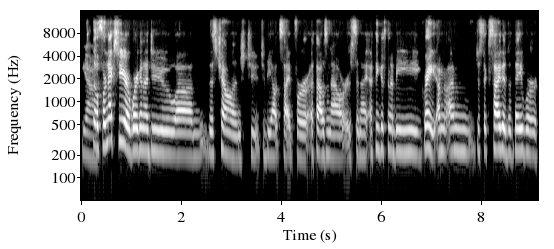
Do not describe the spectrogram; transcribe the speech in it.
yeah so for next year we're going to do um this challenge to to be outside for a thousand hours and I, I think it's going to be great i'm i'm just excited that they were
